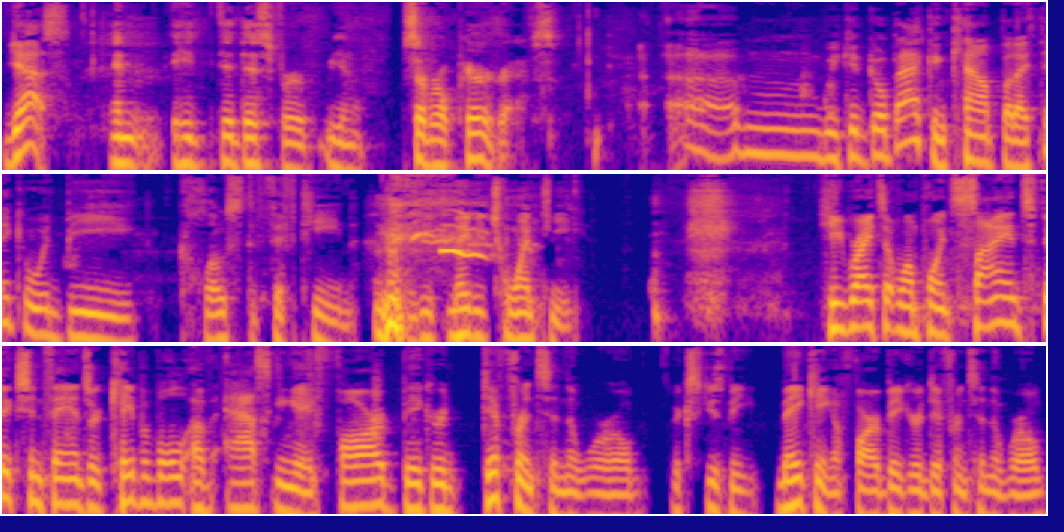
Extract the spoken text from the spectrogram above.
Yes. And he did this for, you know, several paragraphs. Um, we could go back and count, but I think it would be close to 15, maybe, maybe 20. He writes at one point science fiction fans are capable of asking a far bigger difference in the world, excuse me, making a far bigger difference in the world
